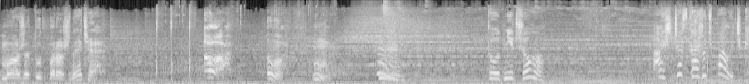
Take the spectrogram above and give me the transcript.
Може, тут порожнеча? О! М. Тут нічого. А що скажуть палички?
